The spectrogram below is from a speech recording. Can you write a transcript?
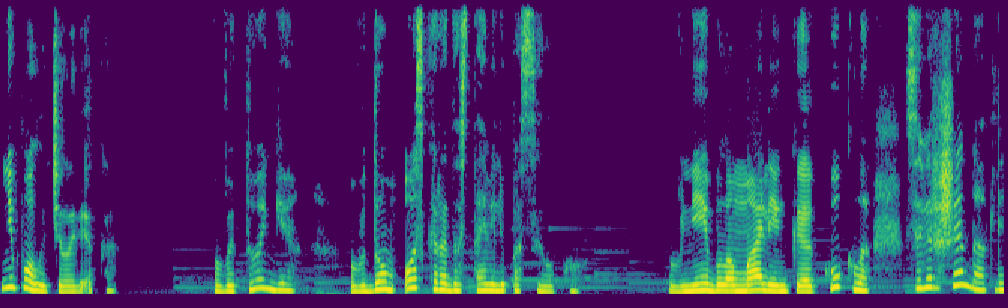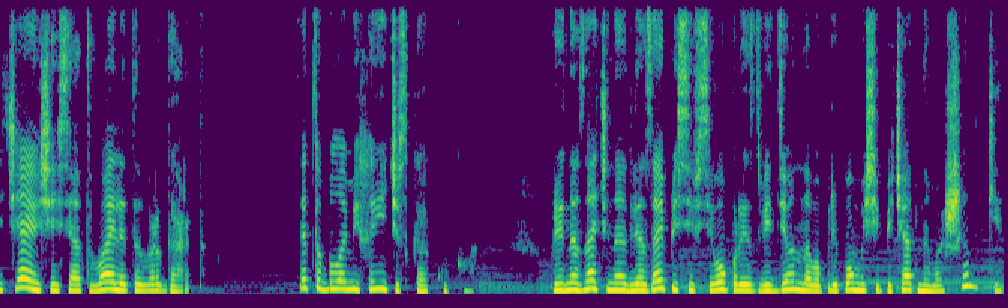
не получеловека. В итоге в дом Оскара доставили посылку. В ней была маленькая кукла, совершенно отличающаяся от Вайлет и Варгарда. Это была механическая кукла, предназначенная для записи всего произведенного при помощи печатной машинки,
